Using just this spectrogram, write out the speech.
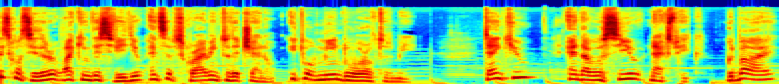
Please consider liking this video and subscribing to the channel, it will mean the world to me. Thank you and I will see you next week. Goodbye!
